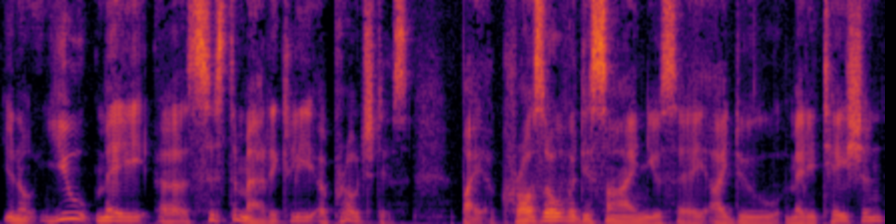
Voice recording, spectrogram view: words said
you know, you may uh, systematically approach this by a crossover design. You say, I do meditation,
